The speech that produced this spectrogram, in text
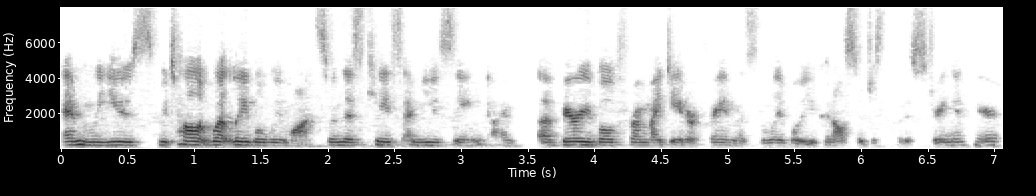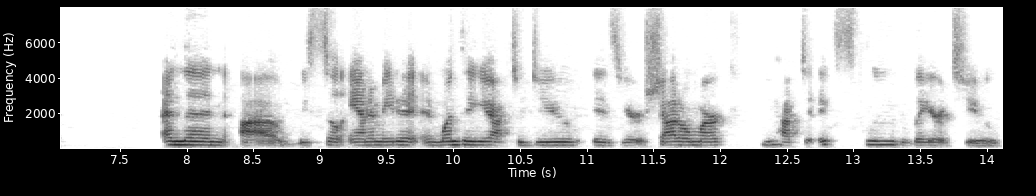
And we use, we tell it what label we want. So in this case, I'm using a variable from my data frame as the label. You can also just put a string in here. And then uh, we still animate it. And one thing you have to do is your shadow mark, you have to exclude layer two.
